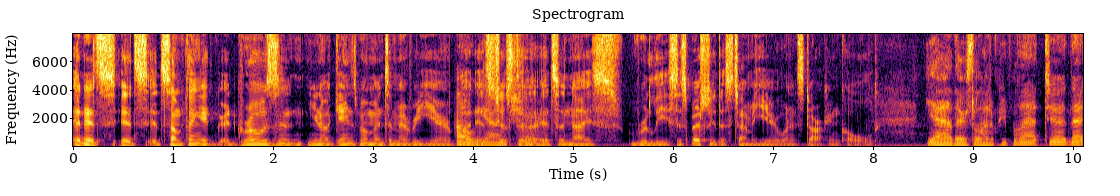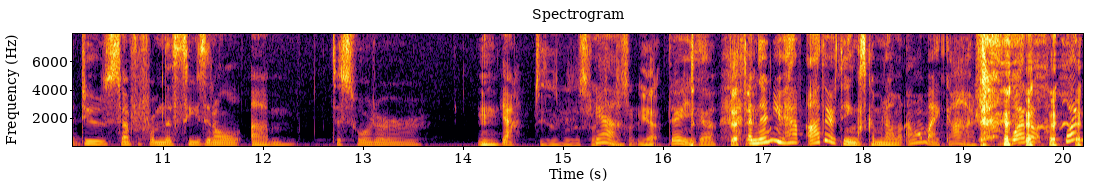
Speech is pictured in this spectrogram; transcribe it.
and it's it's it's something it, it grows and you know gains momentum every year but Oh, it's yeah, just sure. a it's a nice release especially this time of year when it's dark and cold Yeah, there's a lot of people that uh, that do suffer from the seasonal um, disorder. Yeah, affective Yeah. disorder. yeah there you go. And then you have other things coming on. Oh my gosh, what what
